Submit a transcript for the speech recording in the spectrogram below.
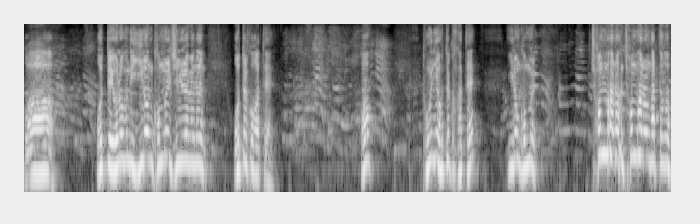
와, 어때? 여러분들 이런 건물 지으려면은 어떨 것 같아? 어? 돈이 어떨 것 같아? 이런 건물 천만 원, 천만 원 같다고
